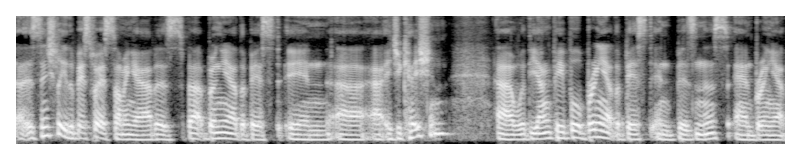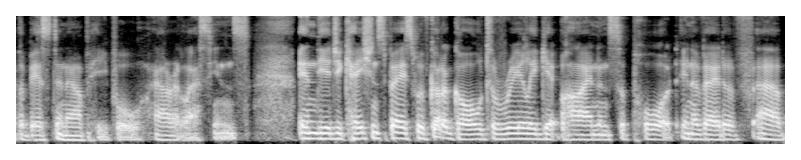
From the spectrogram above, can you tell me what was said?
essentially the best way of summing out is about bringing out the best in uh, our education uh, with young people, bring out the best in business and bring out the best in our people, our Atlassians. In the education space, we've got a goal to really get behind and support innovative uh,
